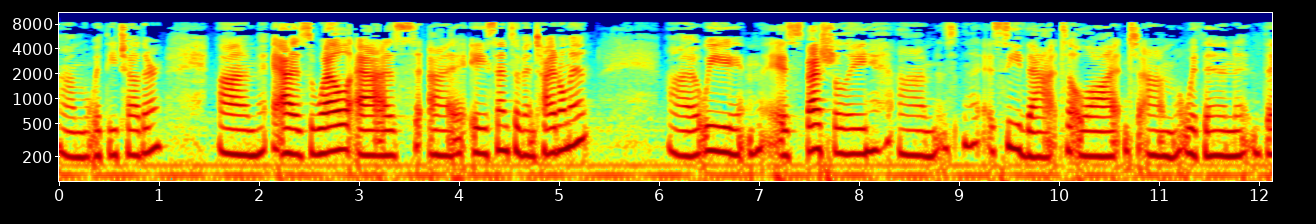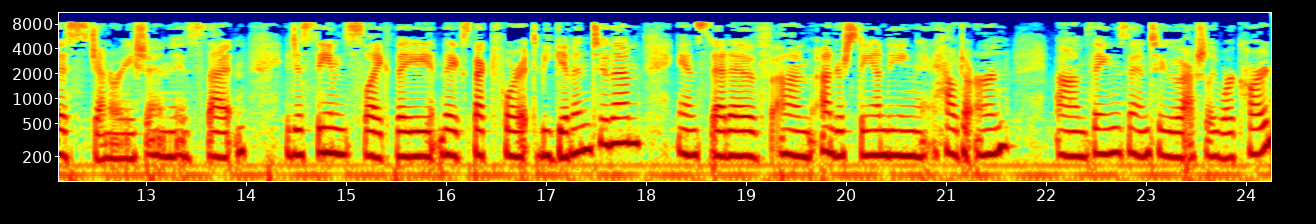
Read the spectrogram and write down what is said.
um, with each other, um, as well as uh, a sense of entitlement. Uh, we especially um, see that a lot um, within this generation. Is that it just seems like they they expect for it to be given to them instead of um, understanding how to earn um, things and to actually work hard.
